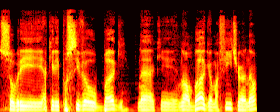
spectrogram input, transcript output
sobre aquele possível bug, né, que não é um bug, é uma feature ou não,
